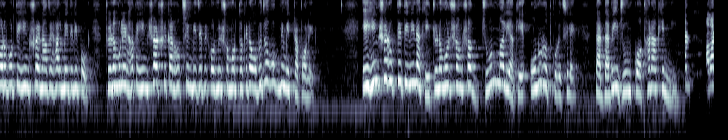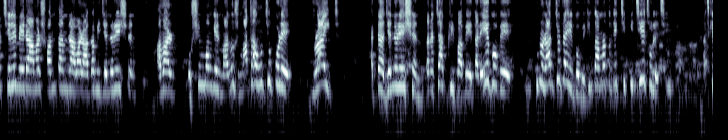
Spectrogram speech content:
পরবর্তী হিংসায় নাজেহাল মেদিনীপুর। তৃণমূলের হাতে হিংসার শিকার হচ্ছেন বিজেপি কর্মী সমর্থকেরা, অভিযোগ অগ্নিমিত্রা পলের। এই হিংসা রুখতে তিনি নাকি তৃণমূল সাংসদ জুন মালিয়াকে অনুরোধ করেছিলেন? তার দাবি জুন কথা রাখেননি। আমার ছেলে মেয়েরা আমার সন্তানরা আমার আগামী জেনারেশন আমার পশ্চিমবঙ্গের মানুষ মাথা উঁচু করে ব্রাইট একটা জেনারেশন তারা চাকরি পাবে তারা এগোবে পুরো রাজ্যটা এগোবে। কিন্তু আমরা তো দেখছি পিছিয়ে চলেছি। আজকে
